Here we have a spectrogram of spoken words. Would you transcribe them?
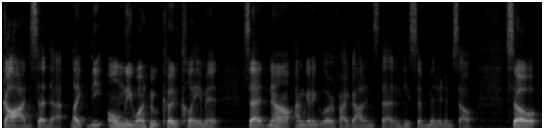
God said that. Like the only one who could claim it said, "No, I'm going to glorify God instead," and he submitted himself. So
